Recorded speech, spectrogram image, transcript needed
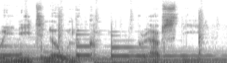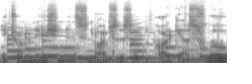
what you need to know and the perhaps the determination and synopsis of the podcast flow.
